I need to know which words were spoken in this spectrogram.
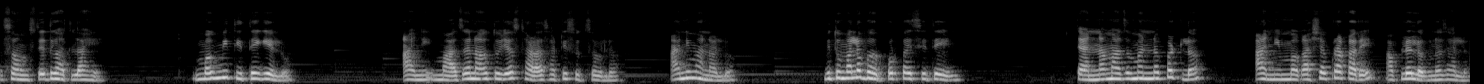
संस्थेत घातलं आहे. मग मी तिथे गेलो आणि माझं नाव तुझ्या स्थळासाठी सुचवलं आणि म्हणालो मी तुम्हाला भरपूर पैसे देईन त्यांना माझं म्हणणं पटलं आणि मग अशा प्रकारे आपलं लग्न झालं.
